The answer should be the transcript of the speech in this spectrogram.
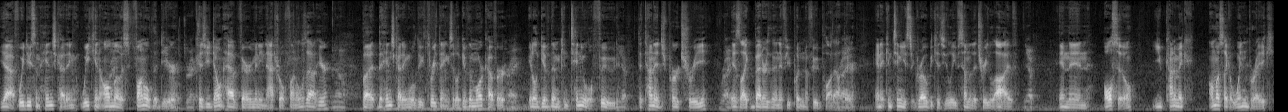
Yeah, if we do some hinge cutting, we can almost funnel the deer because you don't have very many natural funnels out here. No. But the hinge cutting will do three things. It'll give them more cover. Right. It'll give them continual food. Yep. The tonnage per tree Right. is like better than if you put in a food plot out Right. there. And it continues to grow because you leave some of the tree live. Yep. And then also you kind of make almost like a windbreak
